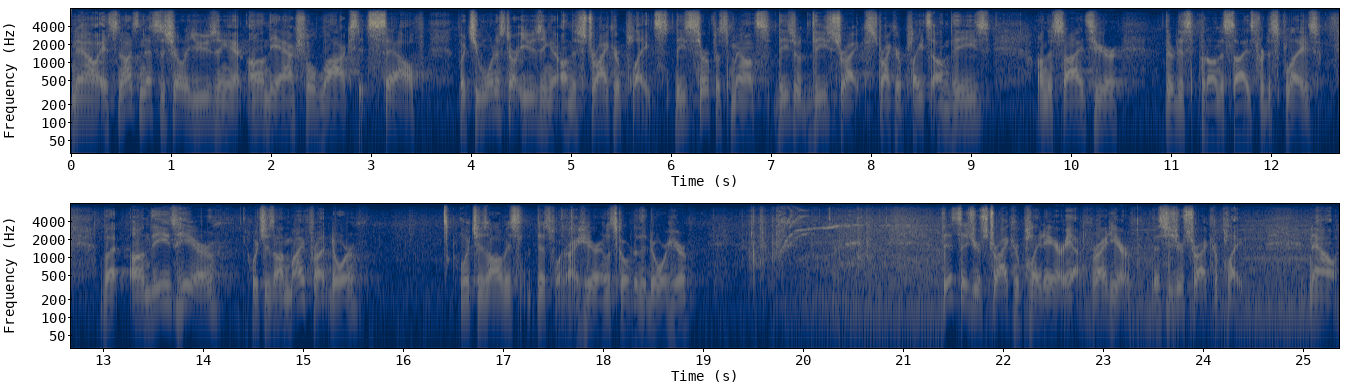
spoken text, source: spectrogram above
Now, it's not necessarily using it on the actual locks itself, but you want to start using it on the striker plates. These surface mounts, these are these stri- striker plates on these, on the sides here. They're just put on the sides for displays. But on these here, which is on my front door, which is obviously this one right here, and let's go over to the door here. This is your striker plate area right here. This is your striker plate. Now,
